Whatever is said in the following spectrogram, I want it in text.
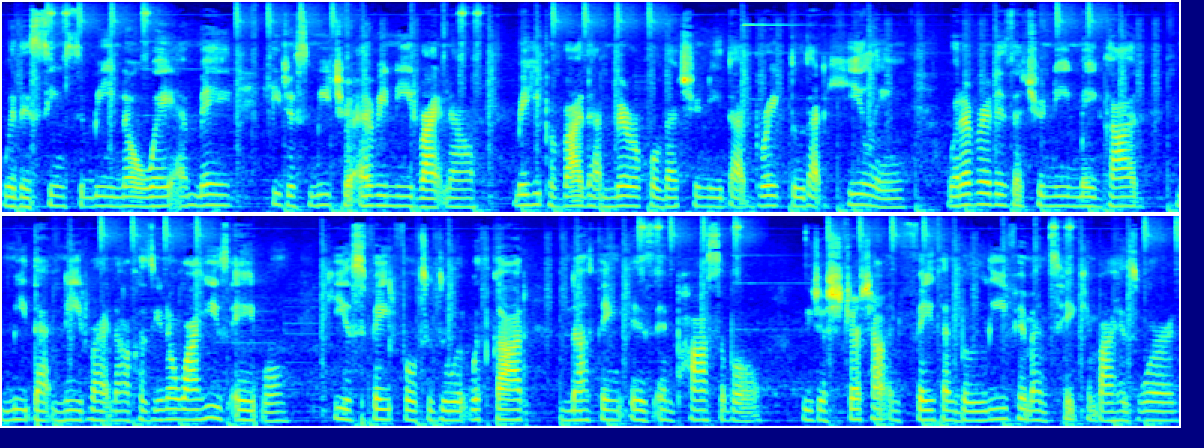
where there seems to be no way, and may He just meet your every need right now. May He provide that miracle that you need, that breakthrough, that healing, whatever it is that you need. May God meet that need right now because you know why? He's able, He is faithful to do it. With God, Nothing is impossible. We just stretch out in faith and believe Him and take Him by His word.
